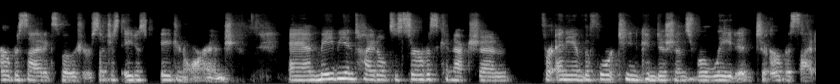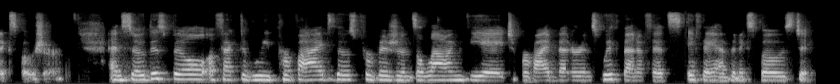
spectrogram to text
herbicide exposure, such as Agent Orange, and may be entitled to service connection for any of the 14 conditions related to herbicide exposure. And so this bill effectively provides those provisions allowing VA to provide veterans with benefits if they have been exposed to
